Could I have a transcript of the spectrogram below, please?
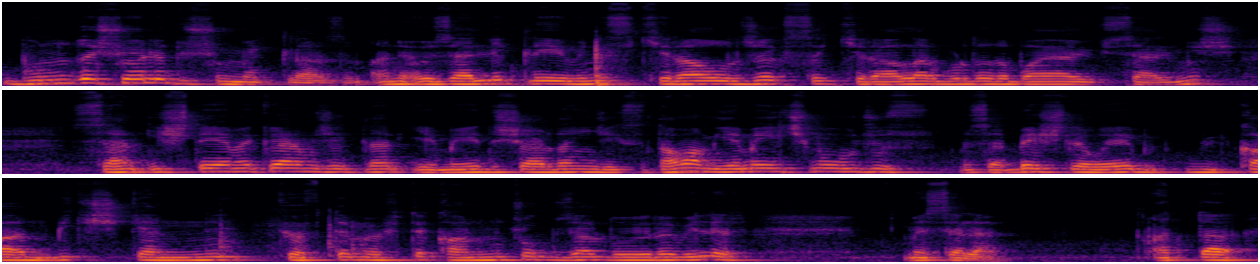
bunu da şöyle düşünmek lazım. Hani özellikle eviniz kira olacaksa kiralar burada da bayağı yükselmiş. Sen işte yemek vermeyecekler. Yemeği dışarıdan yiyeceksin. Tamam yeme içme ucuz. Mesela 5 liraya bir kişi kendini köfte möfte karnını çok güzel doyurabilir. Mesela. Hatta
